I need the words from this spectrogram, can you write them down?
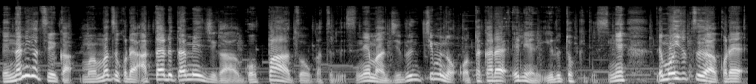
で何が強いか、まあ、まずこれ当たるダメージが5%増加するですね。まあ、自分チームのお宝エリアにいるときですね。で、もう一つがこれ、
